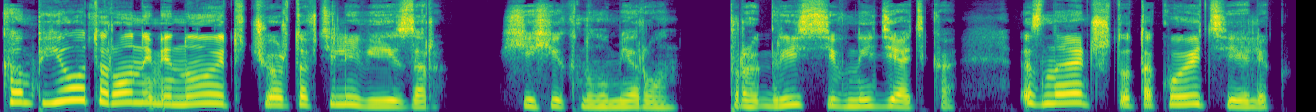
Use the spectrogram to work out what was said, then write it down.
«Компьютер он именует чертов телевизор», — хихикнул Мирон. «Прогрессивный дядька. Знает, что такое телек».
